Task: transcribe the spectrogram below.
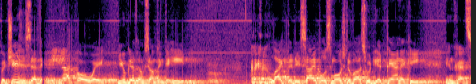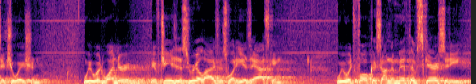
But Jesus said they need not go away. You give them something to eat. like the disciples, most of us would get panicky in that situation. We would wonder if Jesus realizes what he is asking we would focus on the myth of scarcity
